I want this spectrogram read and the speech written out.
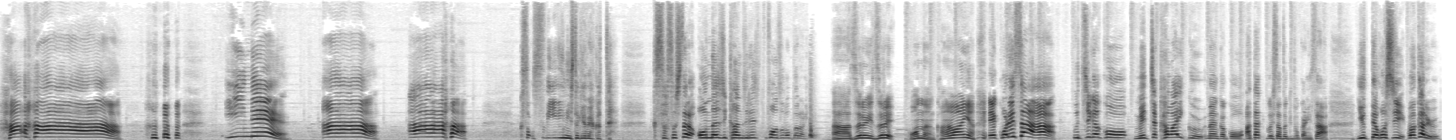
ははいいねあーあーくそ、3D にしとけばよかった。くそ、そしたら同じ感じでポーズ取ったのに。あー、ずるいずるい。こんなん叶わんやん。え、これさ、うちがこう、めっちゃ可愛く、なんかこう、アタックした時とかにさ、言ってほしい。わかる？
